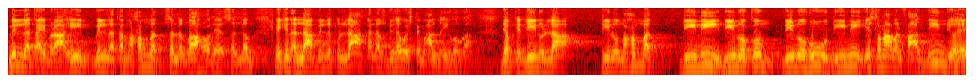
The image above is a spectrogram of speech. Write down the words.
ملت ابراہیم، ملت محمد صلی اللہ علیہ وسلم۔ لیکن اللہ ملت اللہ کا لفظ جو ہے وہ استعمال نہیں ہوگا۔ جبکہ دین اللہ، دین و محمد دینی دین و کم دین و ہو دینی، یہ تمام الفاظ دین جو ہے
